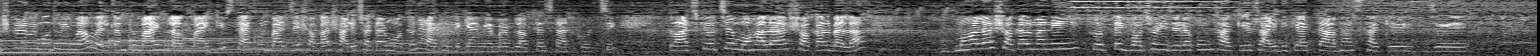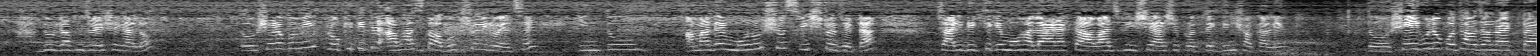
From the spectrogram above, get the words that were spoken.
নমস্কার, আমি Madhurima. Welcome to my blog my tips এখন বাজে সকাল সাড়ে ছটার মতন, আর এখন থেকে আমি আমার ব্লগটা স্টার্ট করছি। তো আজকে হচ্ছে মহালয়ার সকালবেলা। মহালয়ার সকাল মানেই প্রত্যেক বছরই যেরকম থাকে, চারিদিকে একটা আভাস থাকে যে দুর্গাপুজো এসে গেল। তো সেরকমই প্রকৃতিতে আভাস তো অবশ্যই রয়েছে, কিন্তু আমাদের মনুষ্য সৃষ্ট যেটা, চারিদিক থেকে মহালয়ার একটা আওয়াজ ভেসে আসে প্রত্যেক দিন সকালে। তো সেইগুলো কোথাও যেন একটা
